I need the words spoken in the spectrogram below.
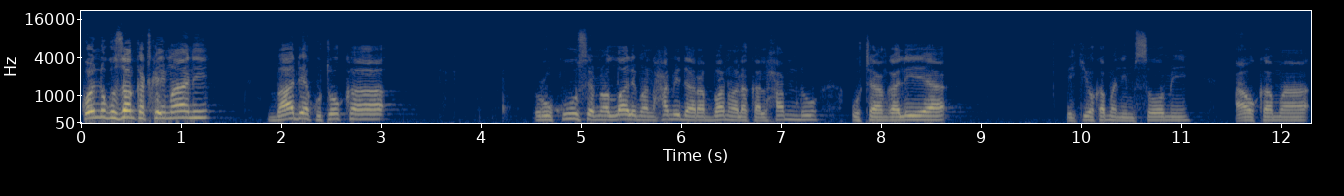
kwa ndugu zangu katika imani baada ya kutoka rukuu samiallah liman hamida rabbana walaka lhamdu utaangalia ikiwa kama ni msomi au kama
